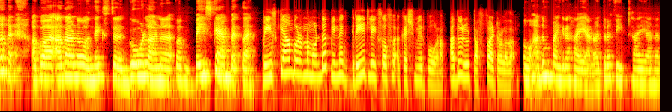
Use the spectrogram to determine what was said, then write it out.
അപ്പൊ അതാണോ നെക്സ്റ്റ് ഗോൾ ആണ്. ബേസ് ക്യാമ്പ് എത്താൻ. ബേസ് ക്യാമ്പ് ഒരെണ്ണമുണ്ട്. പിന്നെ ഗ്രേറ്റ് ലേക്സ് ഓഫ് കശ്മീർ പോകണം. അതൊരു ടഫ് ആയിട്ടുള്ളതാണ് ഓ അതും ഭയങ്കര ഹൈ ആണോ? എത്ര ഫീറ്റ് ഹൈ ആണ്?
